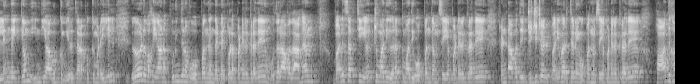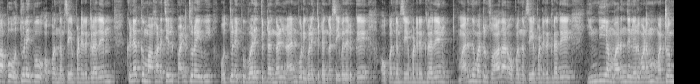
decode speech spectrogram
இலங்கைக்கும் இந்தியாவுக்கும் இரு தரப்புக்கும் இடையில் ஏழு வகையான புரிந்துணர்வு ஒப்பந்தங்கள் மேற்கொள்ளப்பட்டிருக்கிறது. முதலாவதாக வலுசக்தி ஏற்றுமதி இறக்குமதி ஒப்பந்தம் செய்யப்பட்டிருக்கிறது. இரண்டாவது டிஜிட்டல் பரிவர்த்தனை ஒப்பந்தம் செய்யப்பட்டிருக்கிறது. பாதுகாப்பு ஒத்துழைப்பு ஒப்பந்தம் செய்யப்பட்டிருக்கிறது. கிழக்கு மாகாணத்தில் பல்துறை ஒத்துழைப்பு வேலைத்திட்டங்கள் நலன்புரி வேலைத்திட்டங்கள் செய்வதற்கு ஒப்பந்தம் செய்யப்பட்டிருக்கிறது. மருந்து மற்றும் சுகாதார ஒப்பந்தம் செய்யப்பட்டிருக்கிறது. இந்திய மருந்து நிறுவனம் மற்றும்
